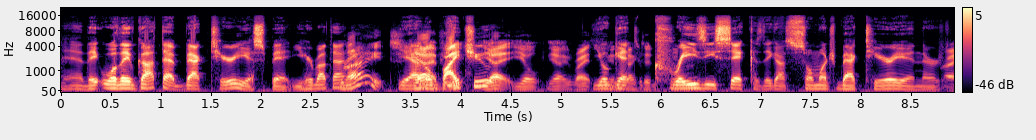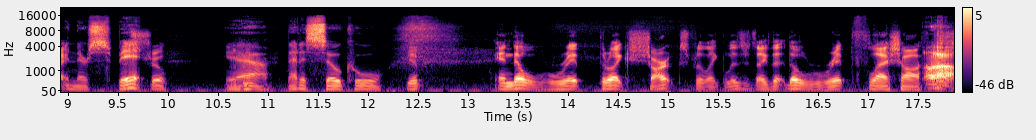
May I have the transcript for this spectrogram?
Yeah, they well they've got that bacteria spit. You hear about that? right. Yeah, they'll bite you. Yeah. You'll. Yeah. Right. You'll get infected. Mhm. crazy sick because they got so much bacteria in their Right. in their spit. true. Yeah, that is so cool. And they'll rip. They're like sharks for like lizards. Like they- they'll rip flesh off Oh.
